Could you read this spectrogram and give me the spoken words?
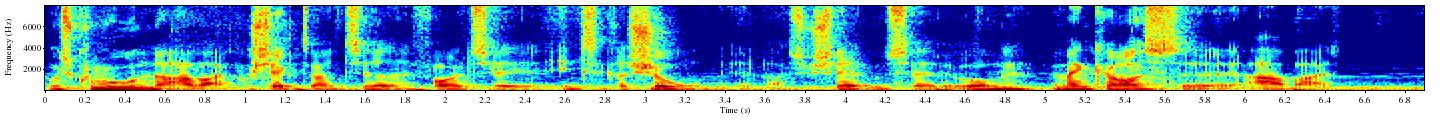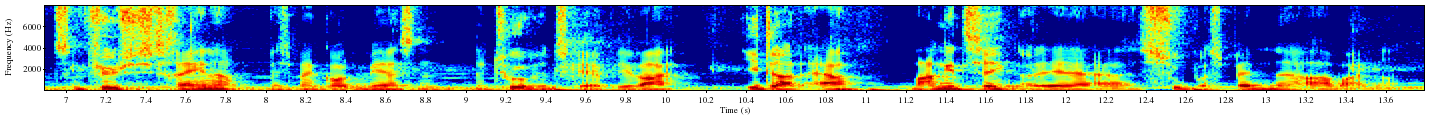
hos kommunen og arbejde projektorienteret i forhold til integration eller socialt udsatte unge. Man kan også øh, arbejde som fysisk træner, hvis man går den mere sådan naturvidenskabelige vej. Idræt er mange ting, og det er super spændende at arbejde med.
